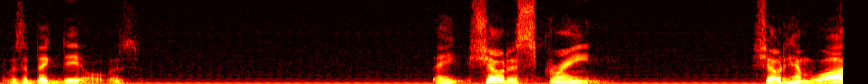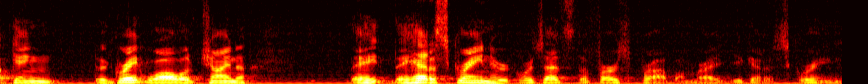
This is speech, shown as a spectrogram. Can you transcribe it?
It was a big deal. It was they showed a screen, showed him walking the Great Wall of China, they, they had a screen here. Of course, that's the first problem, right? You got a screen.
